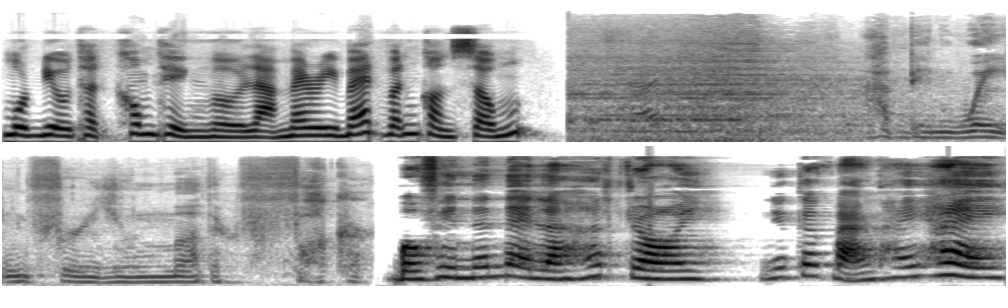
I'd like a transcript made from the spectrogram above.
Một điều thật không thể ngờ là Mary Beth vẫn còn sống. Bộ phim đến đây là hết rồi. Nếu các bạn thấy hay,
